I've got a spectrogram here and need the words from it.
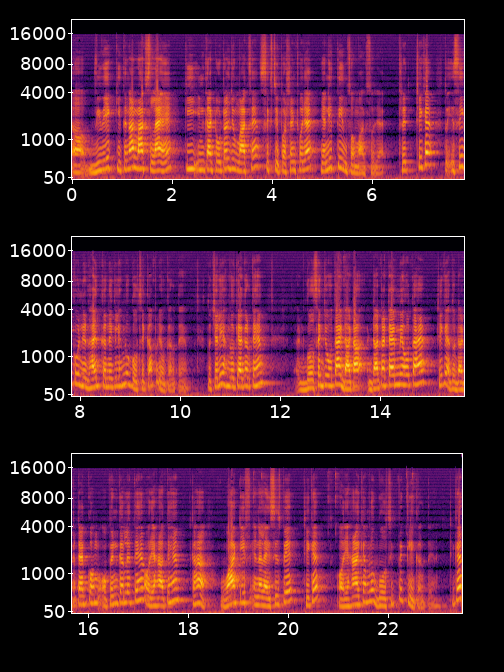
आ, विवेक कितना मार्क्स लाए कि इनका टोटल जो मार्क्स है 60 परसेंट हो जाए यानी 300 मार्क्स हो जाए। ठीक है? तो इसी को निर्धारित करने के लिए हम लोग गोलसेक का प्रयोग करते हैं। तो चलिए हम लोग क्या करते हैं? गोलसेक जो होता है डाटा डाटा टाइप में होता है, ठीक है? तो डाटा टाइप को हम ओपन कर लेते हैं और यहाँ आते हैं, कहाँ? वाट इफ़ एनालिसिस पे, ठीक है? और यहाँ आके हम लोग गोलसिक पे क्लिक करते हैं, ठीक है?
